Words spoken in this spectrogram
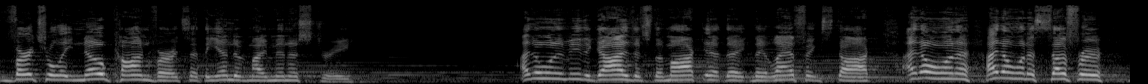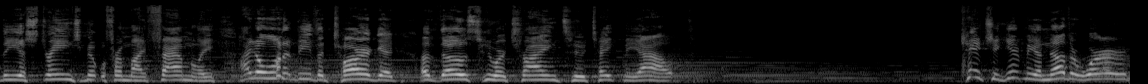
virtually no converts at the end of my ministry. I don't want to be the guy that's the mock, the, the laughing stock. I don't want to, I don't want to suffer the estrangement from my family. I don't want to be the target of those who are trying to take me out. Can't you give me another word?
